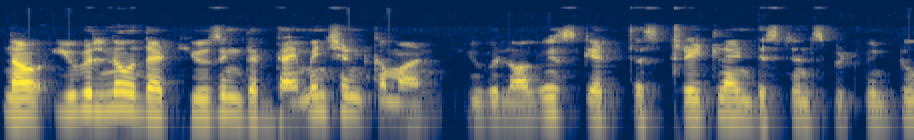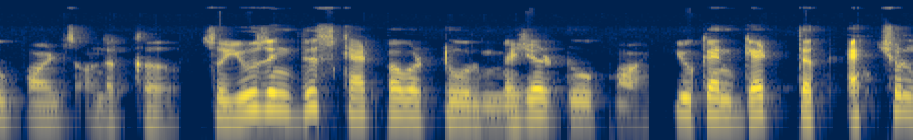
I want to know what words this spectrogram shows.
Now you will know that using the dimension command you will always get the straight line distance between two points on the curve. So using this CADPower tool measure two points you can get the actual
